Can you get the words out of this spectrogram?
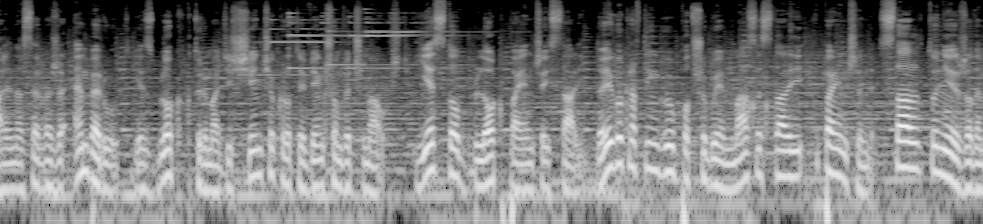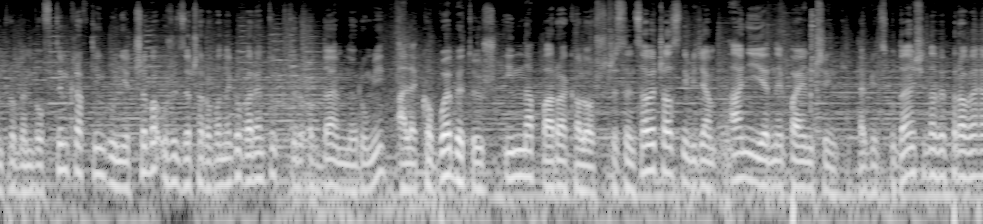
ale na serwerze Emberwood jest blok, który ma dziesięciokrotnie większą wytrzymałość. Jest to blok pajęczej stali. Do jego craftingu potrzebuję masę stali i pajęczyny. Stal to nie jest żaden problem, bo w tym craftingu nie trzeba użyć zaczarowanego wariantu, który oddałem Norumi, ale kobłęby to już inna para kaloszy. Przez ten cały czas nie widziałem ani jednej pajęczynki, tak więc udałem się na wyprawę,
